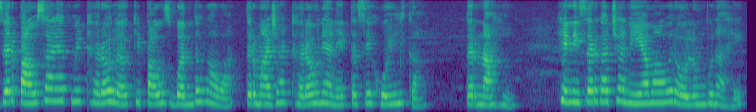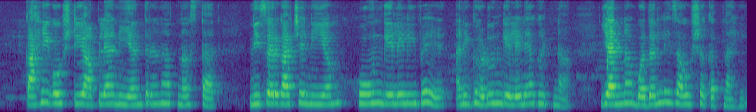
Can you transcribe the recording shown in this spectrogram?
जर पावसाळ्यात मी ठरवलं की पाऊस बंद व्हावा तर माझ्या ठरवण्याने तसे होईल का? तर नाही. हे निसर्गाच्या नियमावर अवलंबून आहे. काही गोष्टी आपल्या नियंत्रणात नसतात निसर्गाचे नियम होऊन गेलेली वेळ आणि घडून गेलेल्या घटना यांना बदलले जाऊ शकत नाही.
